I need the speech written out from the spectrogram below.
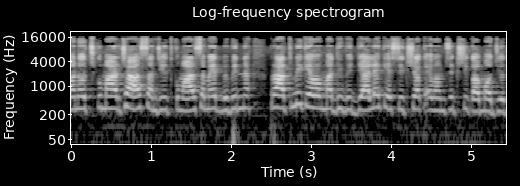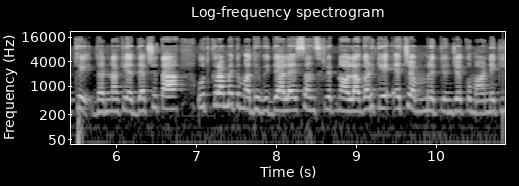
मनोज कुमार झा संजीत कुमार समेत विभिन्न प्राथमिक एवं मध्य विद्यालय के शिक्षक एवं शिक्षिका मौजूद थे। धरना की अध्यक्षता उत्क्रमित मध्य विद्यालय संस्कृत नौलागढ़ के एचएम मृत्युंजय कुमार ने के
